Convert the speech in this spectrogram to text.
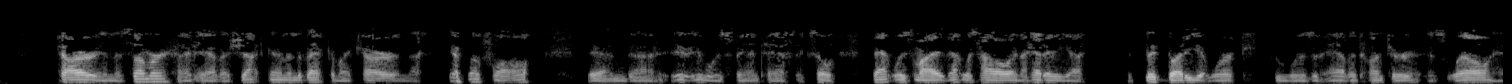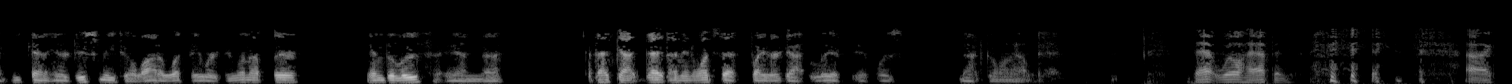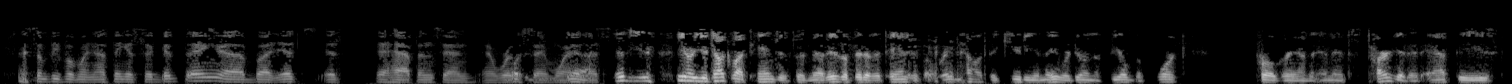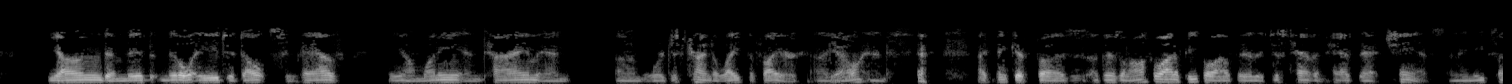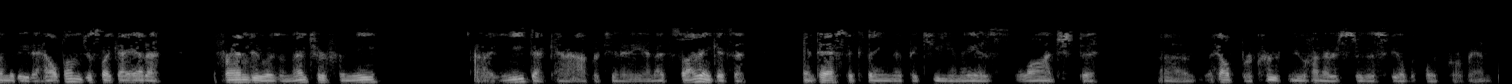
car in the summer. I'd have a shotgun in the back of my car in the in the fall, and uh, it, it was fantastic. So that was my that was how. And I had a, uh, a good buddy at work who was an avid hunter as well, and he kind of introduced me to a lot of what they were doing up there in Duluth, and uh, that got that. I mean, once that fire got lit, it was not going out. That will happen. uh, some people might not think it's a good thing, uh, but it's it it happens, and and we're the same way. Yeah. That's you, you know, you talk about tangents, and that is a bit of a tangent, but right now at the QDMA, we're doing the Field to Fork program, and it's targeted at these young to mid middle age adults who have, you know, money and time, and um, we're just trying to light the fire, uh, you know. And I think if uh, there's an awful lot of people out there that just haven't had that chance, and they need somebody to help them, just like I had a friend who was a mentor for me uh, you need that kind of opportunity, and that's so I think it's a fantastic thing that the QDMA has launched to uh, help recruit new hunters through this field of fork program.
